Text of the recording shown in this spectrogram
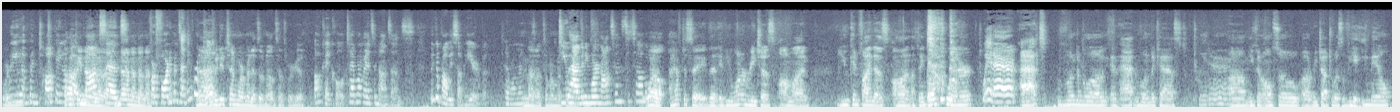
40 we minutes? have been talking Oh, about okay, no, no, no, nonsense No, no, no, no. for forty minutes. I think we're No, if we do ten more minutes of nonsense, we're good. Okay, cool. Ten more minutes of nonsense. We could probably stop here, but ten more minutes. No, no, ten more minutes. Do you have any more nonsense to talk about? Well, I have to say that if you want to reach us online, you can find us on a thing called Twitter Twitter. at Vundablog and at Vundacast. Twitter. Um, you can also uh, reach out to us via email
